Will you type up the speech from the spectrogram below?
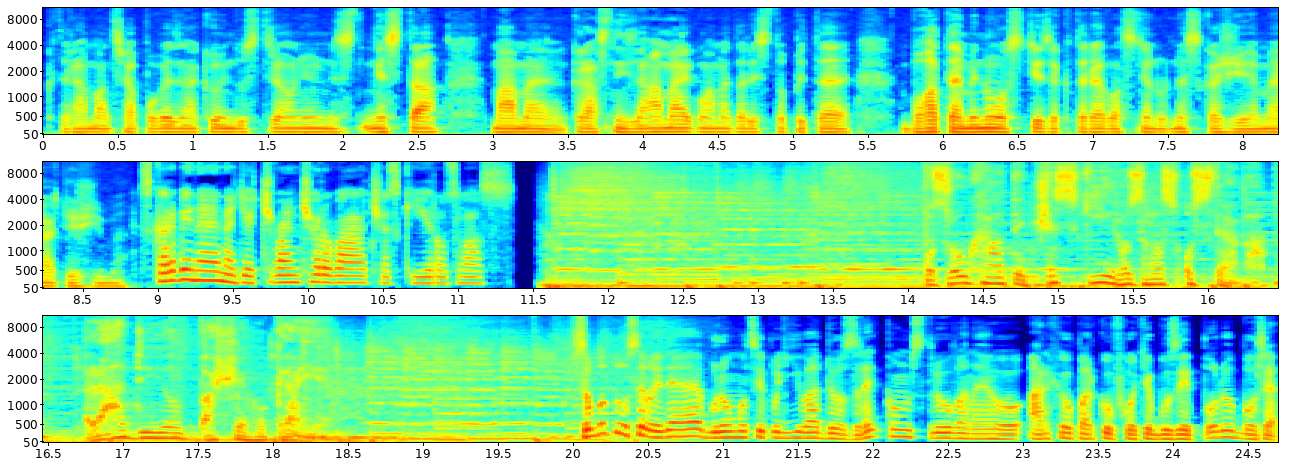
která má třeba pověst nějakého industriálního města, máme krásný zámek, máme tady stopy té bohaté minulosti, ze které vlastně do dneska žijeme a těžíme. Z Karviné Naděč Čvančarová, Český rozhlas. Posloucháte Český rozhlas Ostrava. Rádio vašeho kraje. V sobotu se lidé budou moci podívat do zrekonstruovaného archeoparku v Chotěbuzi Podoboře.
